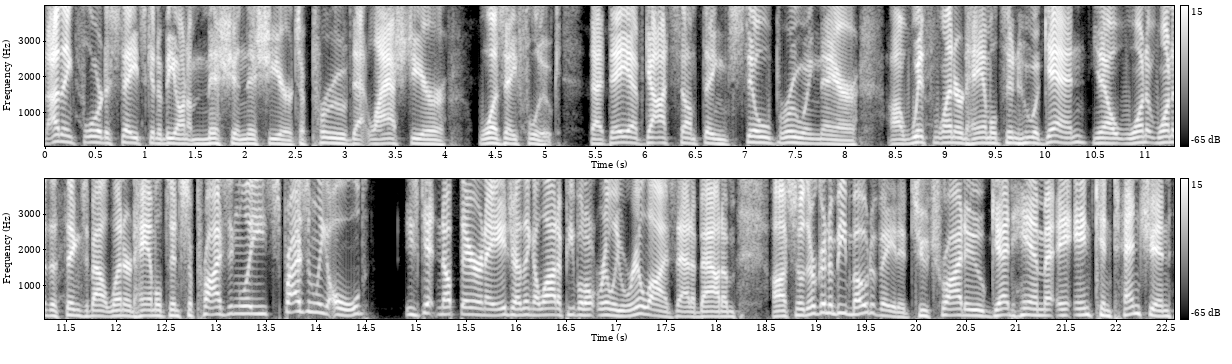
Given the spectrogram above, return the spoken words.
But I think Florida State's going to be on a mission this year to prove that last year was a fluke that they have got something still brewing there uh, with Leonard Hamilton, who again, you know, one one of the things about Leonard Hamilton, surprisingly, surprisingly old. He's getting up there in age. I think a lot of people don't really realize that about him. Uh, so they're going to be motivated to try to get him in contention.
